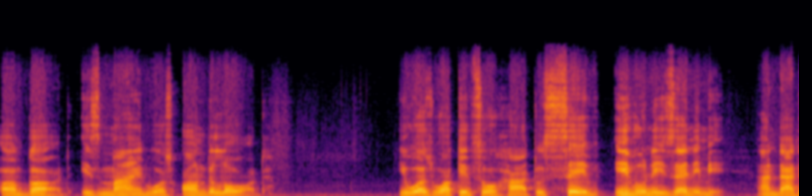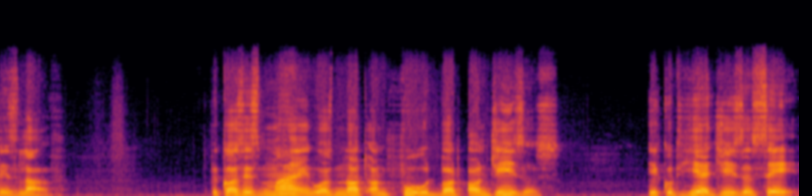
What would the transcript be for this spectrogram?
on God. His mind was on the Lord. He was working so hard to save even his enemy, and that is love. Because his mind was not on food but on Jesus. He could hear Jesus say,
